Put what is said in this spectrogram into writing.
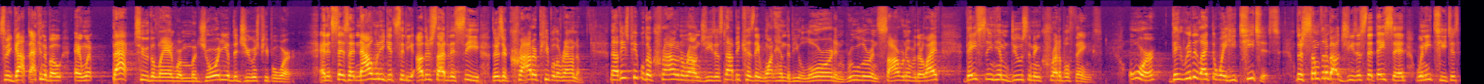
So he got back in the boat and went back to the land where majority of the Jewish people were. And it says that now when he gets to the other side of the sea, there's a crowd of people around him. Now, these people, they're crowding around Jesus not because they want him to be Lord and ruler and sovereign over their life. They've seen him do some incredible things. Or they really like the way he teaches. There's something about Jesus that they said when he teaches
